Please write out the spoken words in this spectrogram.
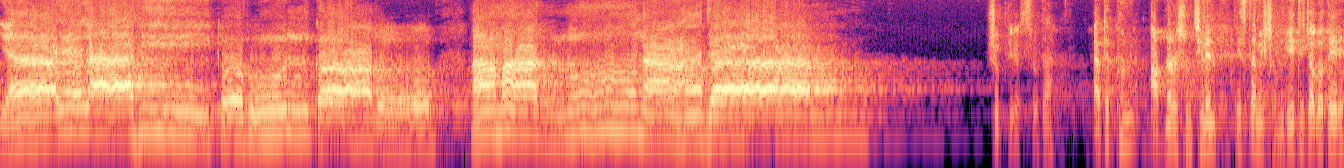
এলাহি কবুল করো আমার মুনাজাত। সুপ্রিয় শ্রোতা এতক্ষণ আপনারা শুনছিলেন ইসলামী সংগীত জগতের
